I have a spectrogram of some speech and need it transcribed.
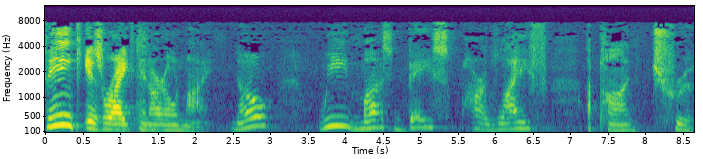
think is right in our own mind. No, we must base our life upon truth.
